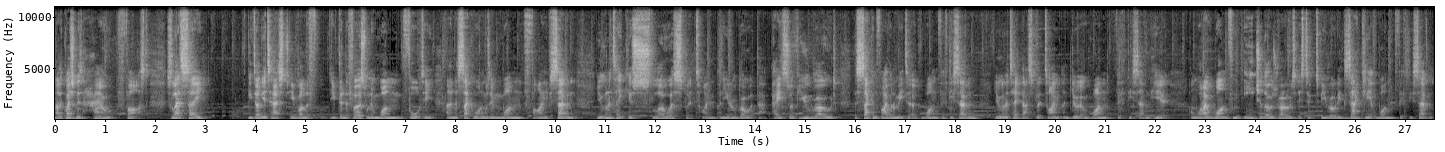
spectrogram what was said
Now the question is how fast? So let's say you've done your test, you've run the, you've done the first one in 140, and then the second one was in 157. You're going to take your slower split time and you're to row at that pace. So if you rowed the second 500 meter at 157, you're going to take that split time and do it at 157 here. And what I want from each of those rows is to, to, be rowed exactly at 157.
